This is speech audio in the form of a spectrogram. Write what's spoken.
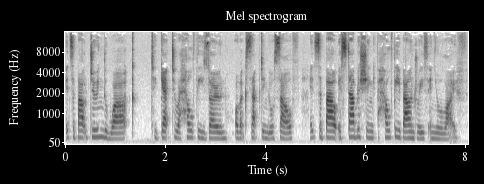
It's about doing the work to get to a healthy zone of accepting yourself. It's about establishing healthy boundaries in your life.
